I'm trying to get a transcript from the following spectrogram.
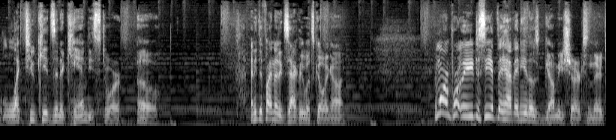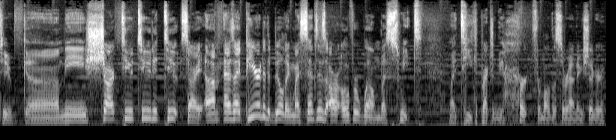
Like two kids in a candy store. Oh. I need to find out exactly what's going on. And more importantly, I need to see if they have any of those gummy sharks in there too. Gummy shark toot toot toot. Sorry. Um, as I peer into the building, my senses are overwhelmed by sweet. My teeth practically hurt from all the surrounding sugar.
